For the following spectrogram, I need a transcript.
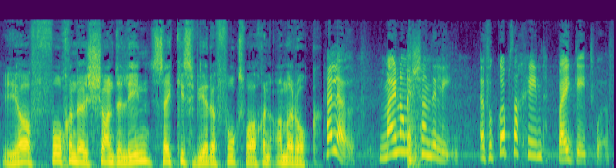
Ja, volgende is Chandeline. Sy kies weer 'n Volkswagen Amarok. Hallo, my naam is Chandeline, 'n verkoopsagent by Getworth.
